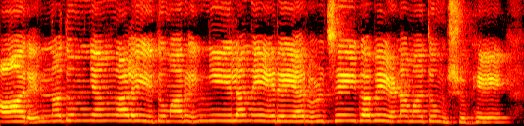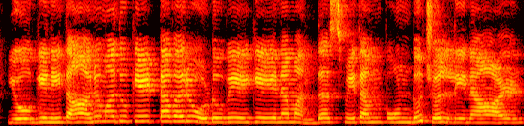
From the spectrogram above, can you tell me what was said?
ആരെന്നതും ഞങ്ങളേതും അറിഞ്ഞീല നേരെ അരുൾ ചെയ്യുക വേണമതും ശുഭേ. യോഗിനി താനും അതു കേട്ടവരോടു വേഗേന മന്ദസ്മിതം പൂണ്ടു ചൊല്ലിനാൾ.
